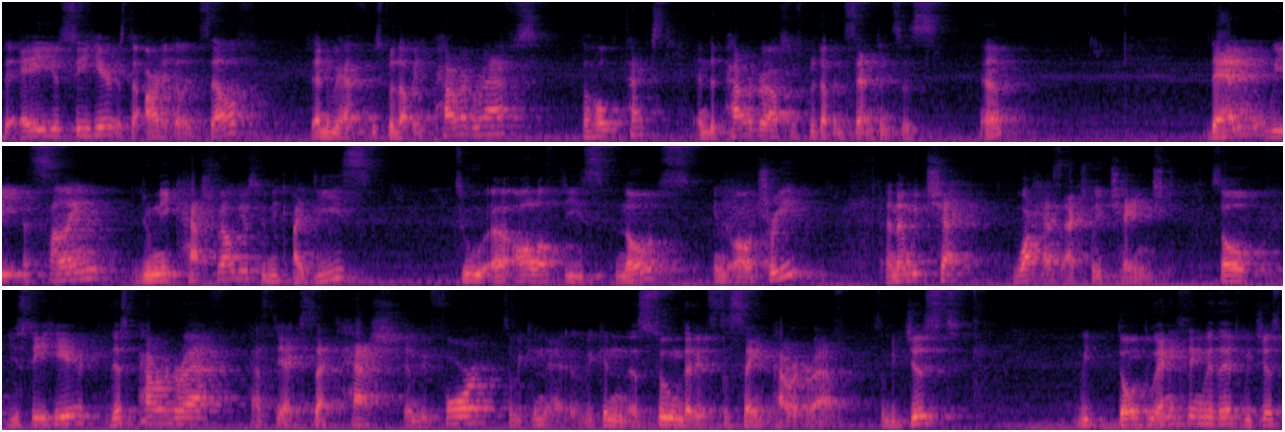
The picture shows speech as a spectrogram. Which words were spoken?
the A you see here is the article itself. Then we have we split up in paragraphs, the whole text, and the paragraphs we split up in sentences. Yeah? Then we assign unique hash values, unique IDs to uh, all of these nodes in our tree, and then we check what has actually changed. So you see here, this paragraph has the exact hash than before, so we can, uh, we can assume that it's the same paragraph. So we just, we don't do anything with it, we just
